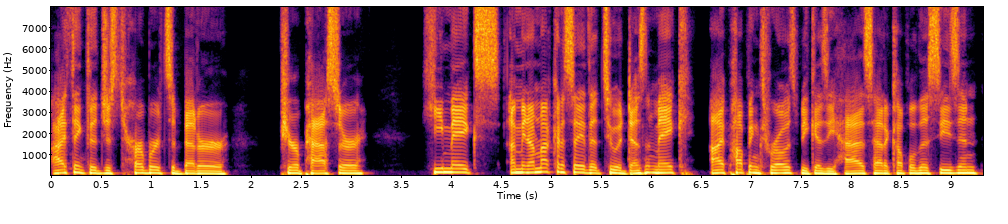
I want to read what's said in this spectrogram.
I think that just Herbert's a better pure passer. He makes, I mean, I'm not going to say that Tua doesn't make eye popping throws because he has had a couple this season,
